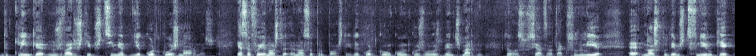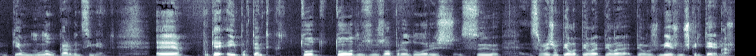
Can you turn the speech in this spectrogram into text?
de clinker nos vários tipos de cimento de acordo com as normas. Essa foi a nossa, a nossa proposta e de acordo com, com, com os valores de benchmarking então, associados à taxonomia, uh, nós podemos definir o que é, o que é um uhum. low carbon cimento. Uh, porque é, é importante que todo, todos os operadores se se rejam pela, pela, pela, pelos mesmos critérios claro.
